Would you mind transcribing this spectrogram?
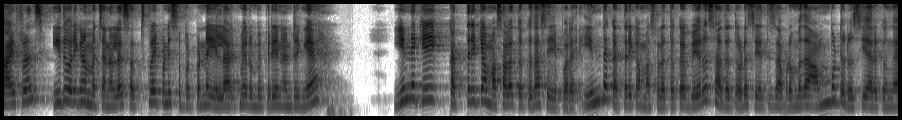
ஹாய் ஃப்ரெண்ட்ஸ் இது வரைக்கும் நம்ம சேனலை சப்ஸ்கிரைப் பண்ணி சப்போர்ட் பண்ண எல்லாருக்குமே ரொம்ப பெரிய நன்றிங்க. இன்றைக்கி கத்திரிக்காய் மசாலா தொக்கு தான் செய்ய போகிறேன் இந்த கத்திரிக்காய் மசாலா தொக்கை வெறும் சாதத்தோடு சேர்த்து சாப்பிடும்போது அம்புட்டு ருசியாக இருக்குங்க.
